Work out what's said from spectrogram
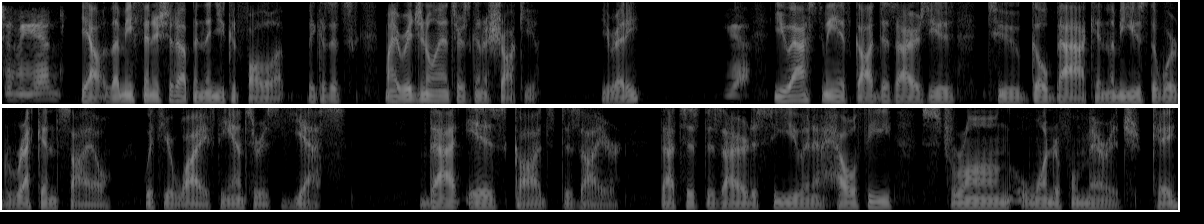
To the end? Yeah, let me finish it up and then you could follow up because it's my original answer is going to shock you. You ready? Yeah. You asked me if God desires you to go back and let me use the word reconcile with your wife. The answer is yes. That is God's desire. That's his desire to see you in a healthy, strong, wonderful marriage. Okay.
